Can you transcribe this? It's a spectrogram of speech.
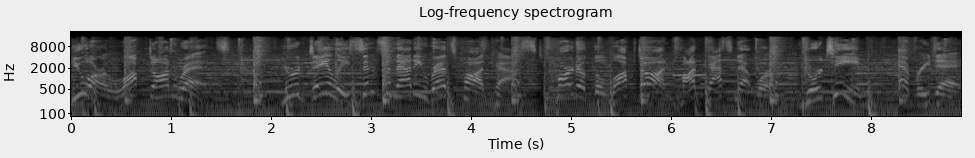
You are Locked On Reds, daily Cincinnati Reds podcast, part of the Locked On Podcast Network, your team every day.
